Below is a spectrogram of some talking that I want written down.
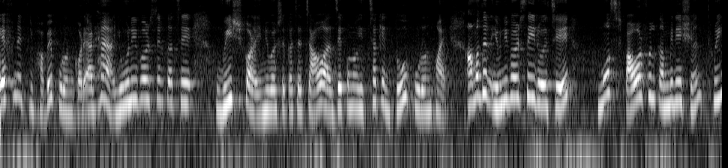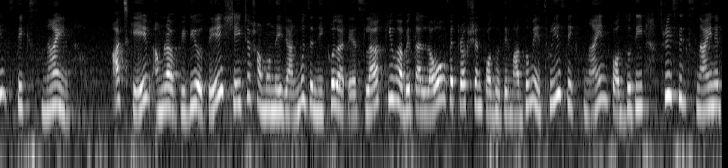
ডেফিনেটলিভাবে পূরণ করে। আর হ্যাঁ ইউনিভার্সের কাছে উইশ করা ইউনিভার্সের কাছে চাওয়া, যে কোনো ইচ্ছা কিন্তু পূরণ হয়। আমাদের ইউনিভার্সেই রয়েছে most powerful combination three six nine আজকে আমরা ভিডিওতে সেইটা সম্বন্ধেই জানব যে নিকোলা টেসলা কীভাবে তার ল অফ অ্যাট্রাকশন পদ্ধতির মাধ্যমে থ্রি সিক্স নাইন পদ্ধতি থ্রি সিক্স নাইনের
